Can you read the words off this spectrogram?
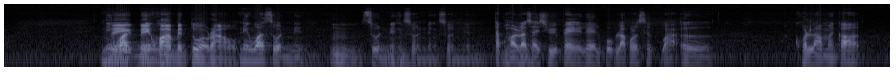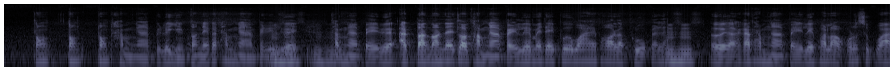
ในว่าในความเป็นตัวเรานี่ว่าส่วนหนึ่งอืม ส่วนหนึ่งส่วนหนึ่งส่วนหนึ่ง แต่พอเราใช้ชีวิตไปเรื่อยๆปุ๊บเราก็รู้สึกว่า เออ คนเรามันก็ต้องต้องต้องทำงานไปเรื่อยอย่างตอนนี้ก็ทำงานไปเรื่อยๆทำงานไปเรื่อยอะตอนนั้นเราทำงานไปเรื่อยไม่ได้เพื่อว่าให้พ่อรับรู้แล้วแหละอือฮึเออแล้วก็ทำงานไปเรื่อยเพราะเราก็รู้สึกว่า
